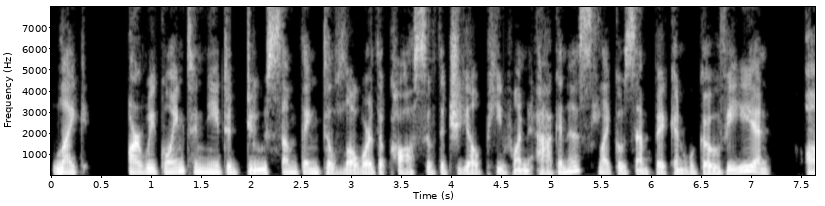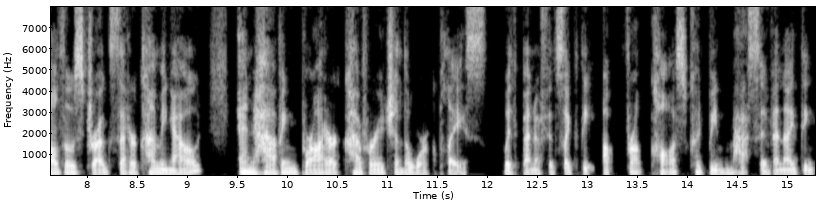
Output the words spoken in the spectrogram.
Like, are we going to need to do something to lower the cost of the GLP 1 agonists like Ozempic and Wegovy and all those drugs that are coming out and having broader coverage in the workplace with benefits? Like the upfront cost could be massive. And I think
